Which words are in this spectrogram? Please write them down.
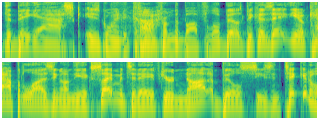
the big ask is going to come ah. from the Buffalo Bills because they, you know capitalizing on the excitement today. If you're not a Bills season ticket holder,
